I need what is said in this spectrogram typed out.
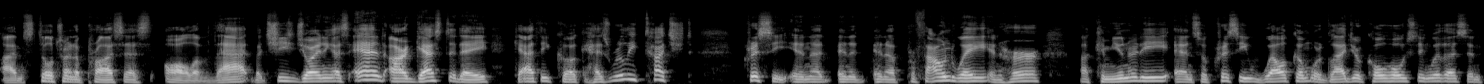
I, am still trying to process all of that, but she's joining us. And our guest today, Kathy Koch, has really touched Chrissy in a, in a, in a profound way in her uh, community. And so, Chrissy, welcome. We're glad you're co hosting with us. And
